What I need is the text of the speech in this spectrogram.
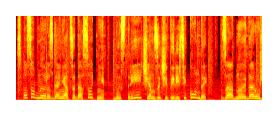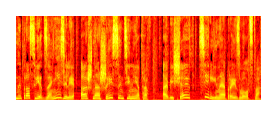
способную разгоняться до сотни быстрее, чем за 4 секунды. Заодно и дорожный просвет занизили аж на 6 сантиметров. Обещают серийное производство.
